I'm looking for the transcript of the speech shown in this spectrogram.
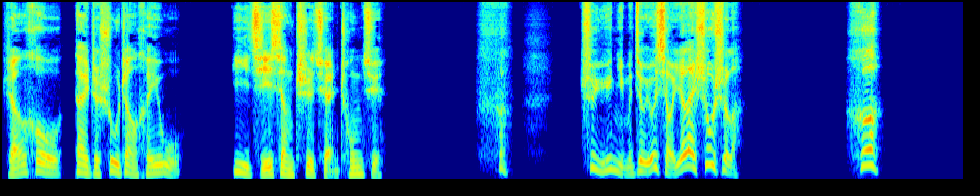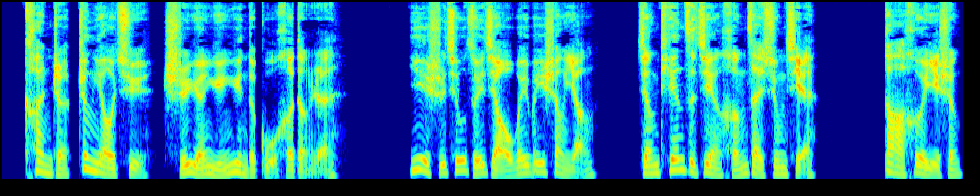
然后带着数丈黑雾一齐向赤犬冲去。哼，至于你们，就由小爷来收拾了。呵，看着正要去驰援云韵的古河等人，叶时秋嘴角微微上扬，将天字剑横在胸前。大喝一声，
